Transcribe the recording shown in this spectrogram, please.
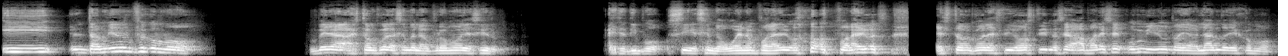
Y también fue como ver a Stone Cold haciendo la promo y decir, este tipo sigue siendo bueno por algo, por algo Stone Cold Steve Austin, o sea, aparece un minuto ahí hablando y es como,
